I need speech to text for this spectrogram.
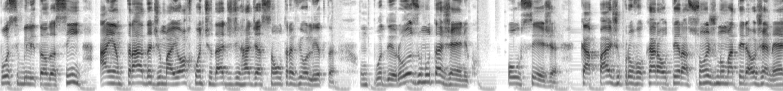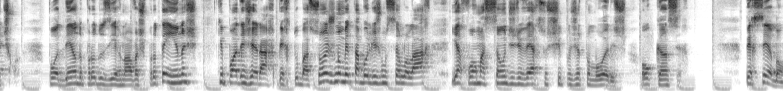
possibilitando assim a entrada de maior quantidade de radiação ultravioleta, um poderoso mutagênico, ou seja, capaz de provocar alterações no material genético, podendo produzir novas proteínas que podem gerar perturbações no metabolismo celular e a formação de diversos tipos de tumores ou câncer. Percebam,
